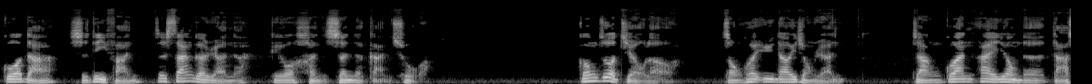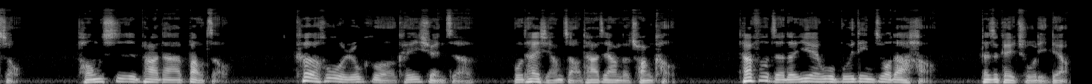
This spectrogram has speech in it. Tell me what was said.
郭达、史蒂凡这三个人呢，给我很深的感触。工作久了，总会遇到一种人。长官爱用的打手，同事怕他暴走，客户如果可以选择，不太想找他这样的窗口。他负责的业务不一定做到好，但是可以处理掉。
